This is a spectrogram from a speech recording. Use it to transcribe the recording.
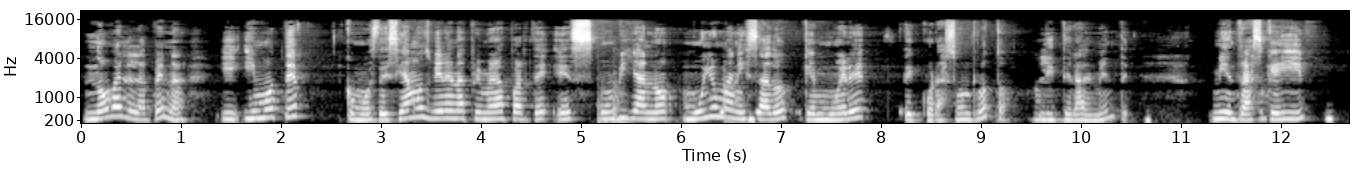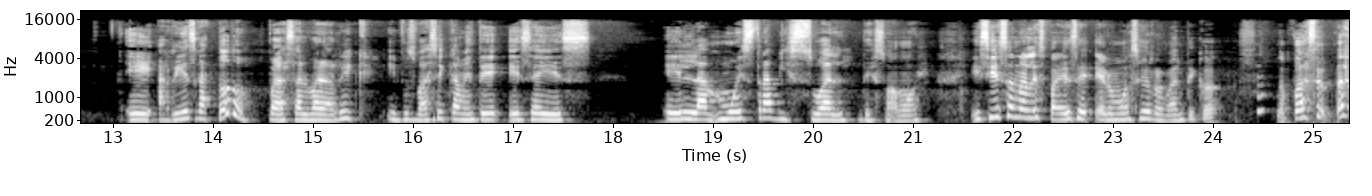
no vale la pena. Y Imhotep, como os decíamos bien en la primera parte, es un villano muy humanizado que muere de corazón roto, literalmente. Mientras que Eve eh, arriesga todo para salvar a Rick. Y pues básicamente ese es eh, la muestra visual de su amor. Y si eso no les parece hermoso y romántico, no puedo hacer nada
